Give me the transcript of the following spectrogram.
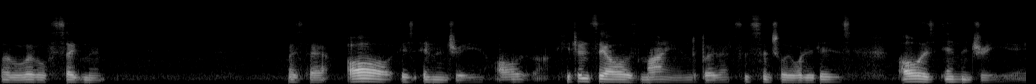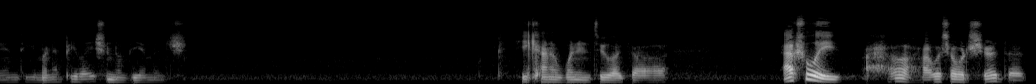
little little segment was that all is imagery. All he didn't say all is mind, but that's essentially what it is. All is imagery and the manipulation of the image. He kind of went into like uh actually oh, I wish I would have shared that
